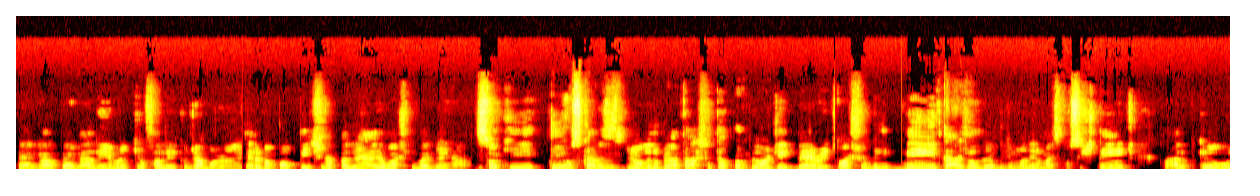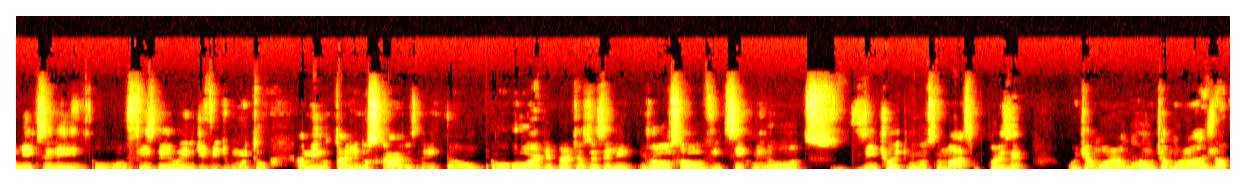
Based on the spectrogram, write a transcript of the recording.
PH, o PH lembra que eu falei que o Jamoran era meu palpite, né, pra ganhar, eu acho que vai ganhar. Só que tem uns caras jogando bem, acho até o próprio RJ Barrett, tô achando ele bem, ele tá jogando de maneira mais consistente. Claro, porque o Knicks, ele, o, o ele divide muito a minutagem dos caras, né? Então, o, o às vezes, ele joga só 25 minutos, 28 minutos no máximo, por exemplo. O Jamoran não, o Jamoran joga,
